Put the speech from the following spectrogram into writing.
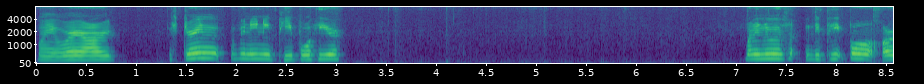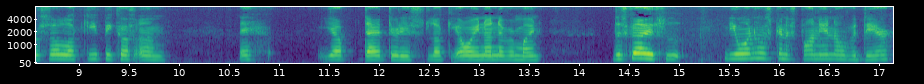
Wait, where are... Is there even any people here? But anyways, the people are so lucky because, um, they Yep, that dude is lucky. Oh wait, no, never mind. This guy is the one who's gonna spawn in over there.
